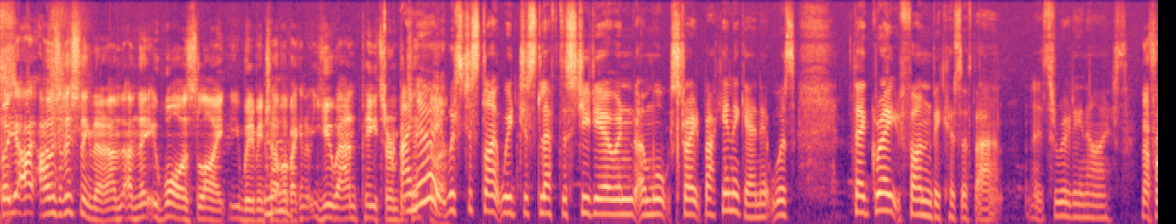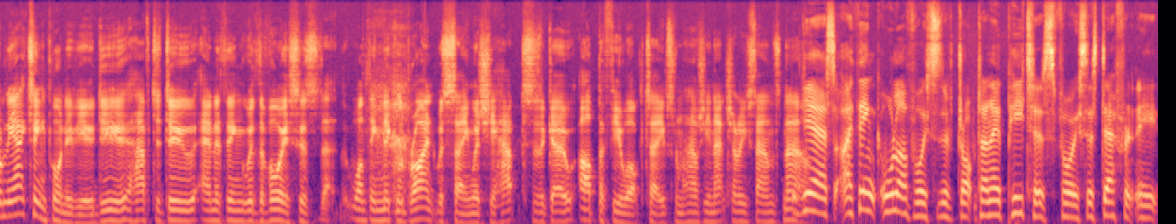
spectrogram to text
But yeah, I, I was listening there, and, and it was like we'd been travelling back. in- You and Peter in Mm. I know it was just like we'd just left the studio and, and walked straight back in again. It was they're great fun because of that. It's really nice. Now, from the acting point of view, do you have to do anything with the voice? Because one thing Nicola Bryant was saying was she had to go up a few octaves from how she naturally sounds now. Yes, I think all our voices have dropped. I know Peter's voice has definitely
